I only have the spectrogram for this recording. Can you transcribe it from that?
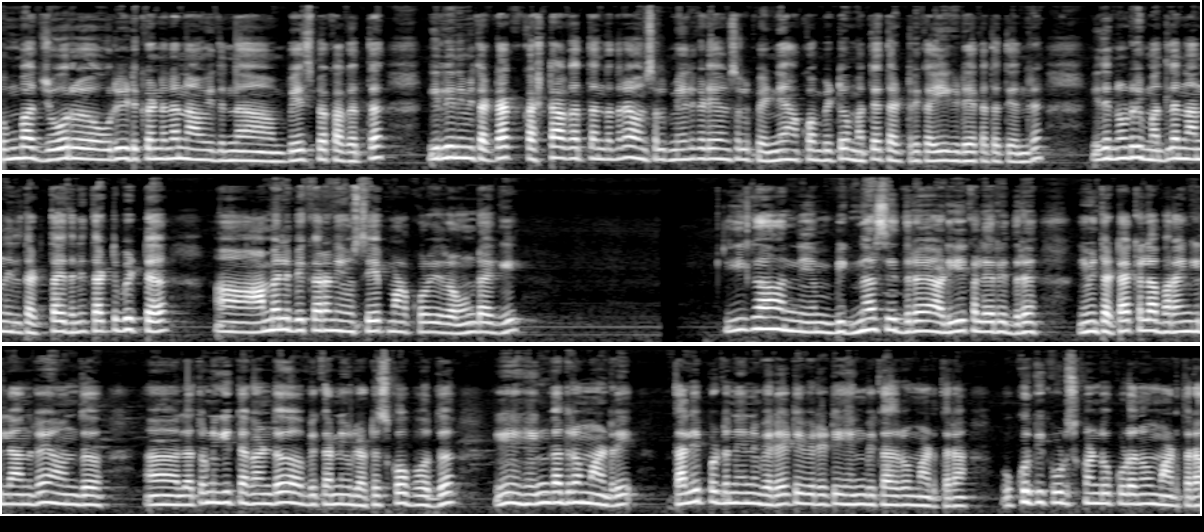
ತುಂಬ ಜೋರು ಉರಿ ಹಿಡ್ಕೊಂಡೇ ನಾವು ಇದನ್ನು ಬೇಯಿಸ್ಬೇಕಾಗತ್ತೆ. ಇಲ್ಲಿ ನಿಮಗೆ ತಟ್ಟಕ್ಕೆ ಕಷ್ಟ ಆಗುತ್ತೆ ಅಂತಂದರೆ ಒಂದು ಸ್ವಲ್ಪ ಮೇಲ್ಗಡೆ ಒಂದು ಸ್ವಲ್ಪ ಎಣ್ಣೆ ಹಾಕೊಂಡ್ಬಿಟ್ಟು ಮತ್ತೆ ತಟ್ರಿ ಕೈಗೆ ಹಿಡಿಯಕತ್ತೈತಿ ಅಂದರೆ. ಇದು ನೋಡಿರಿ ಮೊದಲು ನಾನು ಇಲ್ಲಿ ತಟ್ತಾ ಇದ್ದೀನಿ. ತಟ್ಟಿಬಿಟ್ಟು ಆ, ಆಮೇಲೆ ಬೇಕಾದ್ರೆ ನೀವು ಸೇಫ್ ಮಾಡ್ಕೊರಿ ರೌಂಡಾಗಿ ಈಗ ನಿಮ್ಮ ಬಿಗ್ನರ್ಸ್ ಇದ್ದರೆ ಅಡುಗೆ ಕಲಿಯೋರಿದ್ರೆ ನಿಮಗೆ ತಟ್ಟಕ್ಕೆಲ್ಲ ಬರಂಗಿಲ್ಲ ಅಂದರೆ ಒಂದು ಲತುಣಿಗಿ ತಗೊಂಡು ಬೇಕಾದ್ರೆ ನೀವು ಲಟ್ಟಿಸ್ಕೋಬೋದು. ಏ, ಹೆಂಗಾದ್ರೂ ಮಾಡಿರಿ. ನೀನು ವೆರೈಟಿ ವೆರೈಟಿ ಹೆಂಗೆ ಬೇಕಾದರೂ ಮಾಡ್ತಾರೆ. ಉಕ್ಕುರ್ಗಿ ಕೂಡಿಸ್ಕೊಂಡು ಕೂಡ ಮಾಡ್ತಾರೆ.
